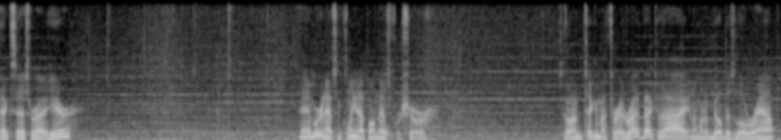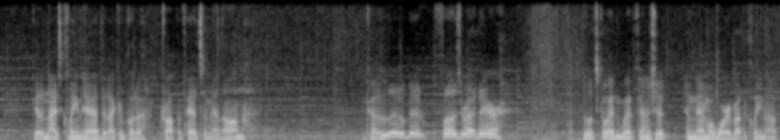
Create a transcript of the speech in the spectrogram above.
excess right here. And we're to have some cleanup on this for sure. So I'm taking my thread right back to the eye and I'm to build this little ramp, get a nice clean head that I can put a drop of head cement on. Got a little bit fuzz right there. But let's go ahead and wet finish it and then we'll worry about the cleanup.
